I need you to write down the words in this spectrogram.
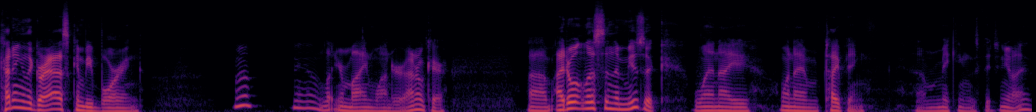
Cutting the grass can be boring. Well, yeah, let your mind wander. I don't care. Um, I don't listen to music when I when I'm typing. I'm making this video. You know, I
